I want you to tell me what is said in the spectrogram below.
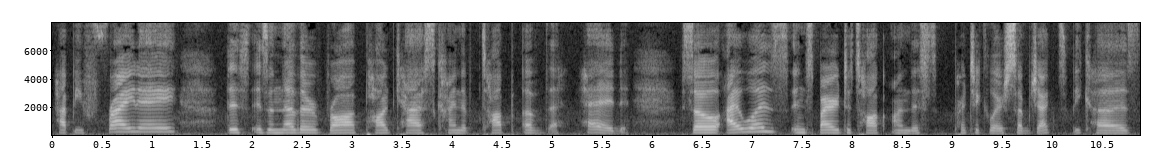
Happy Friday. This is another raw podcast, kind of top of the head. So, I was inspired to talk on this particular subject because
